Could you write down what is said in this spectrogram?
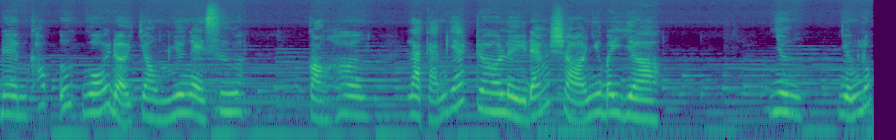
Đêm khóc ướt gối đợi chồng như ngày xưa. Còn hơn là cảm giác trơ lì đáng sợ như bây giờ. Nhưng những lúc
